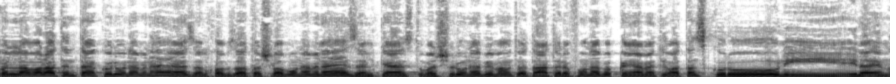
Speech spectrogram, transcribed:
كل مرة تأكلون من هذا الخبز وتشربون من هذا الكاس تبشرون بموت وتعترفون بقيامتي وتذكروني إلى إن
